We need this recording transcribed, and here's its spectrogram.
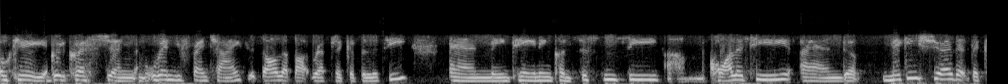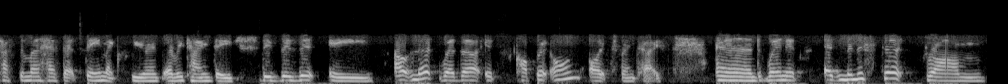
Okay, good question. When you franchise, it's all about replicability and maintaining consistency, um, quality, and uh, making sure that the customer has that same experience every time they, they visit a outlet, whether it's corporate owned or it's franchise. And when it's administered from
